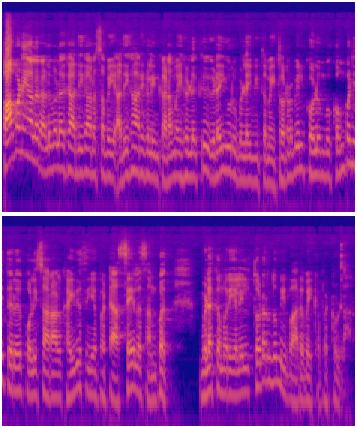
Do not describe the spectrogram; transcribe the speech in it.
பாவனையாளர் அலுவலக அதிகார சபை அதிகாரிகளின் கடமைகளுக்கு இடையூறு விளைவித்தமை தொடர்பில் கொழும்பு கொம்பனி தெரு போலீசாரால் கைது செய்யப்பட்ட அசேல சம்பத் விளக்கமறியலில் தொடர்ந்தும் இவ்வாறு வைக்கப்பட்டுள்ளார்.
